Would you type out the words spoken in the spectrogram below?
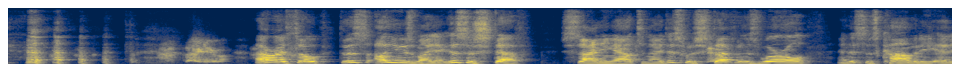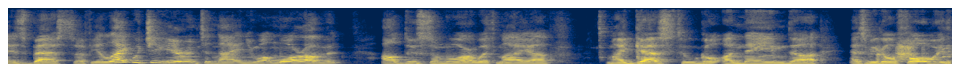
Thank you. All right, so this I'll use my name. This is Steph signing out tonight. This was Stefan's World, and this is comedy at its best. So if you like what you're hearing tonight and you want more of it, I'll do some more with my uh, my guests who go unnamed uh, as we go forward. the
